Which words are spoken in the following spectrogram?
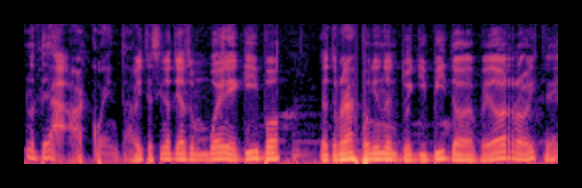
no te dabas cuenta, ¿viste? Si no tenías un buen equipo, lo terminabas poniendo en tu equipito de pedorro, ¿viste?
